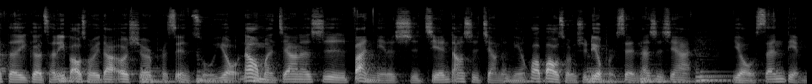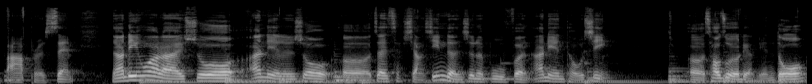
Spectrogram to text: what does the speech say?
它的一个成立报酬率大概二十二 percent 左右。那我们家呢是半年的时间，当时讲的年化报酬率是六 percent，但是现在有三点八 percent。那另外来说，安联人寿呃在享新人生的部分，安联投信。呃，操作有两年多，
